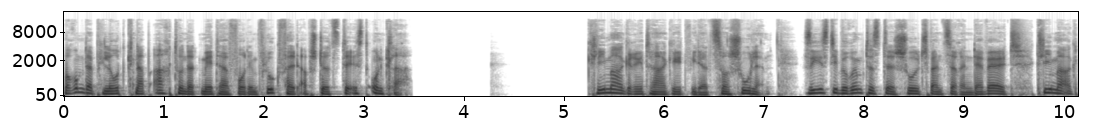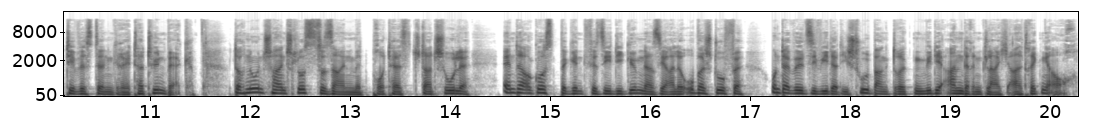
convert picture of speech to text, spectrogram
Warum der Pilot knapp 800 Meter vor dem Flugfeld abstürzte, ist unklar. Klimagreta geht wieder zur Schule. Sie ist die berühmteste Schulschwänzerin der Welt, Klimaaktivistin Greta Thunberg. Doch nun scheint Schluss zu sein mit Protest statt Schule. Ende August beginnt für sie die gymnasiale Oberstufe und da will sie wieder die Schulbank drücken wie die anderen Gleichaltrigen auch.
